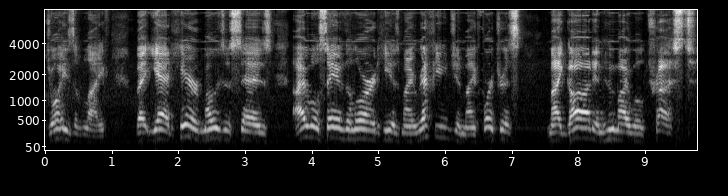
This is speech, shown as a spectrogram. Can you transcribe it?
joys of life, but yet here Moses says, I will say of the Lord, he is my refuge and my fortress, my God in whom I will trust.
